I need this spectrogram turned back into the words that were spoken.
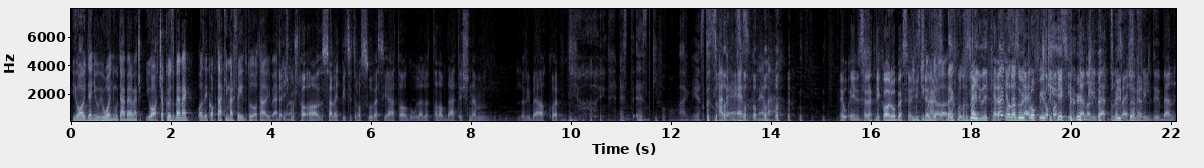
jaj, de jól nyúltál bele a meccs. Jó, csak közben meg azért kapták ki, mert fél időt odaadtál a De és most, ha a szál egy picit rosszul veszi át a gól előtt a labdát, és nem lövi be, akkor Ezt, ezt ki fogom vágni, ezt az Hát ez nem áll. Jó, én szeretnék arról beszélni, hogy mit a- Megvan az új, megvan az új profil csapatszinten a Liverpool az első fél időben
